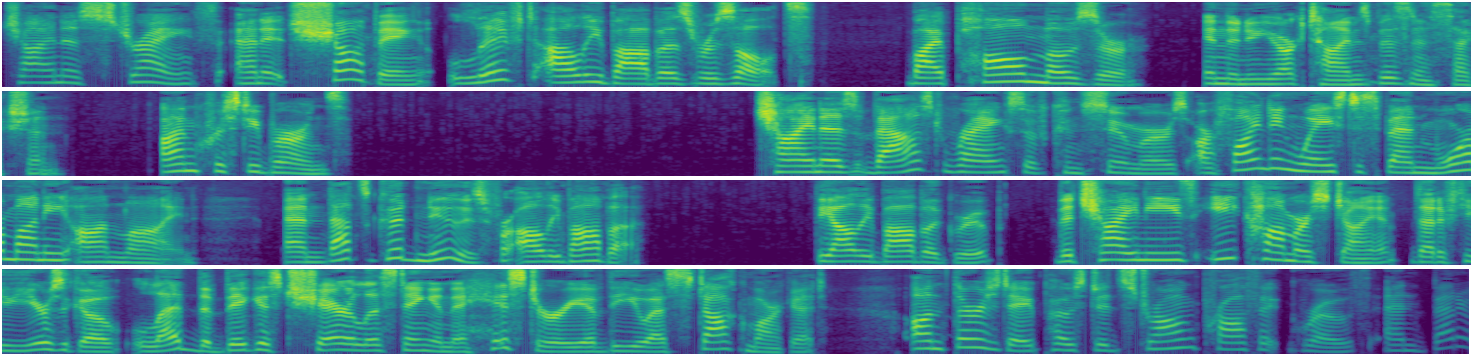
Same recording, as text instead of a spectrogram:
China's Strength and Its Shopping Lift Alibaba's Results by Paul Mozur in the New York Times Business section. I'm Kristi Burns. China's vast ranks of consumers are finding ways to spend more money online, and that's good news for Alibaba. The Alibaba Group, the Chinese e commerce giant that a few years ago led the biggest share listing in the history of the U.S. stock market, on Thursday posted strong profit growth and better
